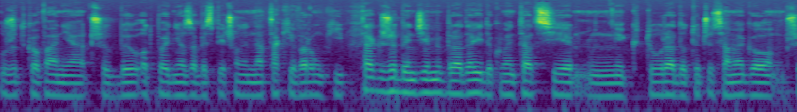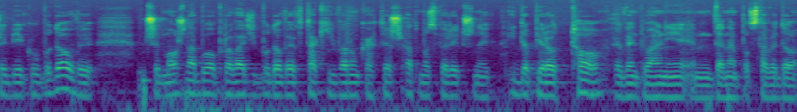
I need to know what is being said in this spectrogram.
użytkowania, czy był odpowiednio zabezpieczony na takie warunki. Także będziemy badali dokumentację, która dotyczy samego przebiegu budowy, czy można było prowadzić budowę w takich warunkach też atmosferycznych i dopiero to ewentualnie da nam podstawę do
